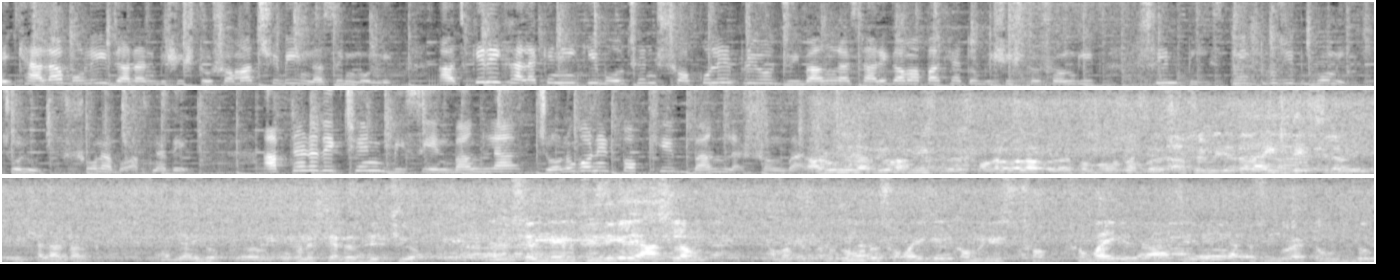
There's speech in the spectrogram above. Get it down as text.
এই খেলা বলেই জানান বিশিষ্ট সমাজসেবী নাসিম মল্লিক। আজকের এই খেলাকে নিয়ে কি বলছেন সকলের প্রিয় জি বাংলা সারেগামাপা খ্যাত বিশিষ্ট সংগীত শিল্পী স্নিগ্ধজিৎ ভৌমিক? চলুন শোনাবো আপনাদের। আপনারা দেখছেন বিসিএন বাংলা, জনগণের পক্ষে বাংলা সংবাদ। দারুণ লাগল, আমি সকালবেলা সম্ভবত সোশ্যাল মিডিয়াতে লাইভ দেখছিলাম এই খেলাটা। যাই হোক ওখানে স্ট্যাটাস দিচ্ছিল। সেদিন ফিজিক্যালি আসলাম। আমাকে প্রথমত সবাইকে, এই কমিটির সব, সবাইকে যারা আছে এত সুন্দর একটা উদ্যোগ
